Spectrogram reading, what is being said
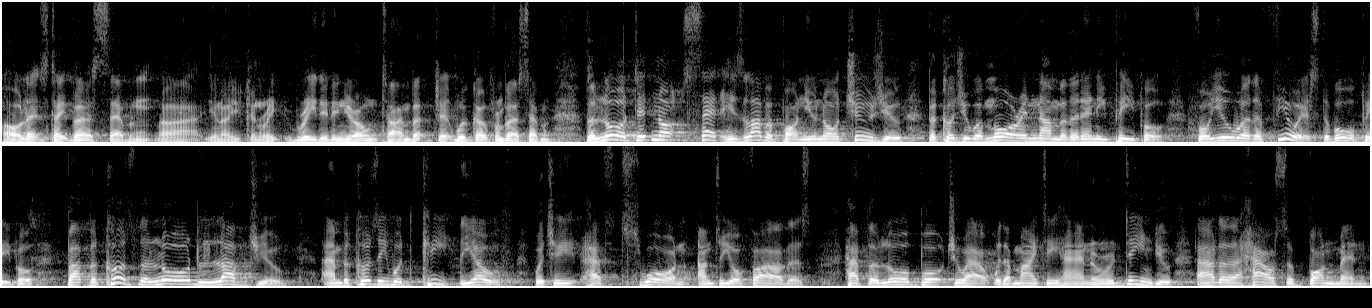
Oh, let's take verse 7. Uh, you know, you can re- read it in your own time, but we'll go from verse 7. The Lord did not set his love upon you, nor choose you, because you were more in number than any people, for you were the fewest of all people, but because the Lord loved you, and because he would keep the oath which he hath sworn unto your fathers, hath the Lord brought you out with a mighty hand, and redeemed you out of the house of bondmen,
